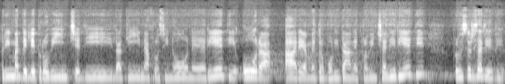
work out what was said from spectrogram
prima delle province di Latina, Frosinone, Rieti, ora area metropolitana e provincia di Rieti professore Sarievi,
